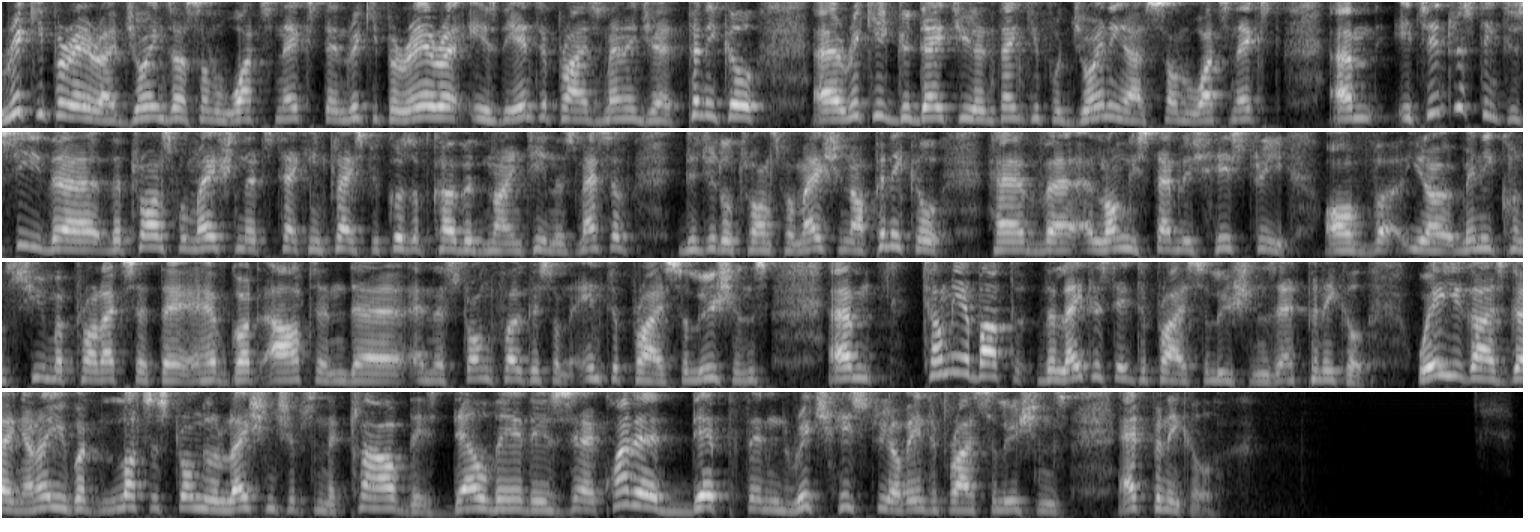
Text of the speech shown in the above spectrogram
Ricky Pereira joins us on What's Next, and Ricky Pereira is the enterprise manager at Pinnacle. Uh, Ricky, good day to you, and thank you for joining us on What's Next. Um, it's interesting to see the, the transformation that's taking place because of COVID 19, this massive digital transformation. Our Pinnacle have uh, a long established history of uh, you know many consumer products that they have got out and, uh, and a strong focus on enterprise solutions. Um, Tell me about the latest enterprise solutions at Pinnacle. Where are you guys going? I know you've got lots of strong relationships in the cloud. There's Dell there. There's uh, quite a depth and rich history of enterprise solutions at Pinnacle.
